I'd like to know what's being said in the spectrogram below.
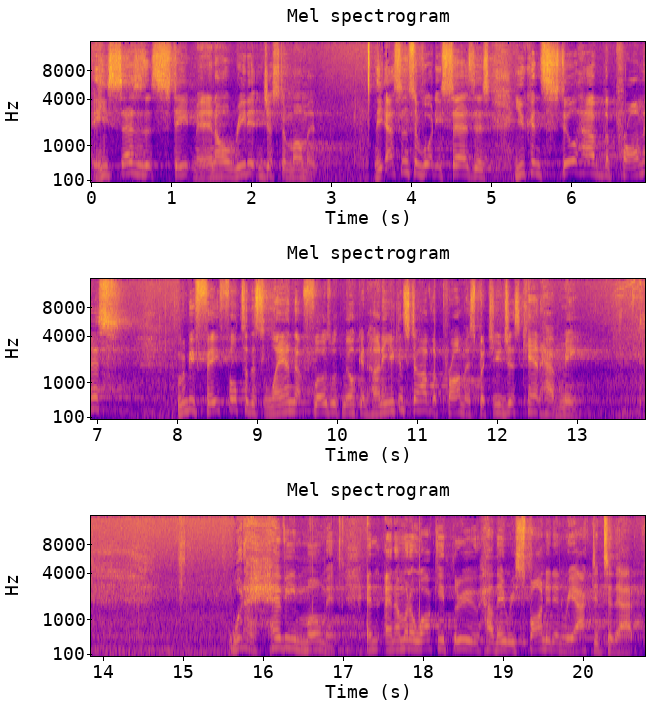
he says this statement, and I'll read it in just a moment. The essence of what he says is you can still have the promise. I'm going to be faithful to this land that flows with milk and honey. You can still have the promise, but you just can't have me. What a heavy moment. And, and I'm going to walk you through how they responded and reacted to that.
